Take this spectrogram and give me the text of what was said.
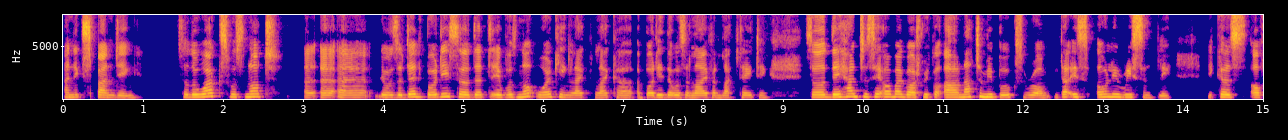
and expanding. So the wax was not. Uh, uh, uh, there was a dead body, so that it was not working like like a, a body that was alive and lactating. So they had to say, "Oh my gosh, we got our anatomy books wrong." That is only recently, because of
